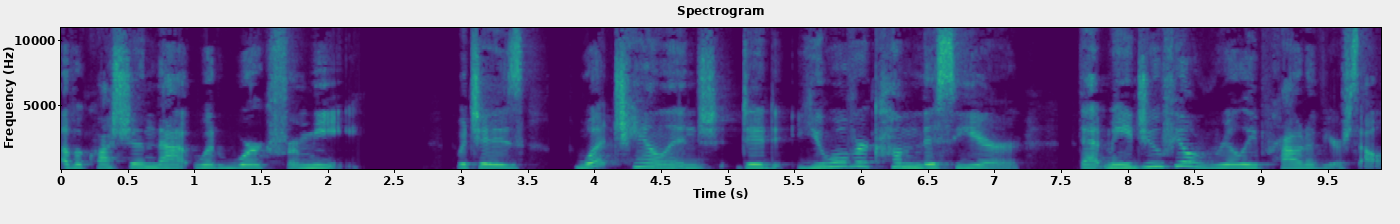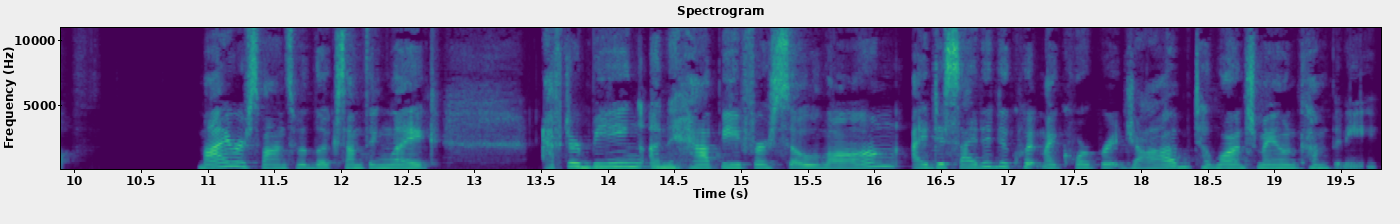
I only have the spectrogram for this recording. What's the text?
of a question that would work for me, which is what challenge did you overcome this year that made you feel really proud of yourself? My response would look something like, after being unhappy for so long, I decided to quit my corporate job to launch my own company.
